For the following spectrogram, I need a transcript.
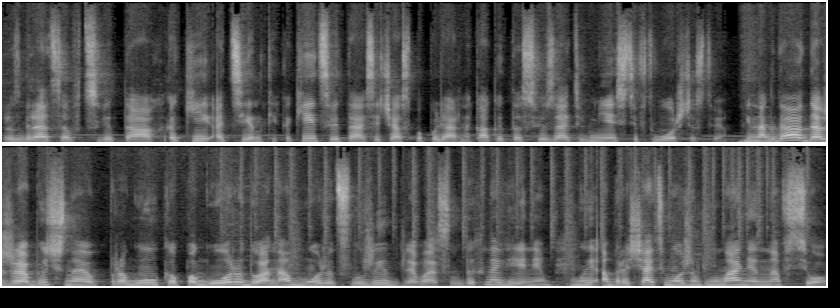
разбираться в цветах, какие оттенки, какие цвета сейчас популярны, как это связать вместе в творчестве. Иногда даже обычная прогулка по городу, она может служить для вас вдохновением. Мы обращать можем внимание на все.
